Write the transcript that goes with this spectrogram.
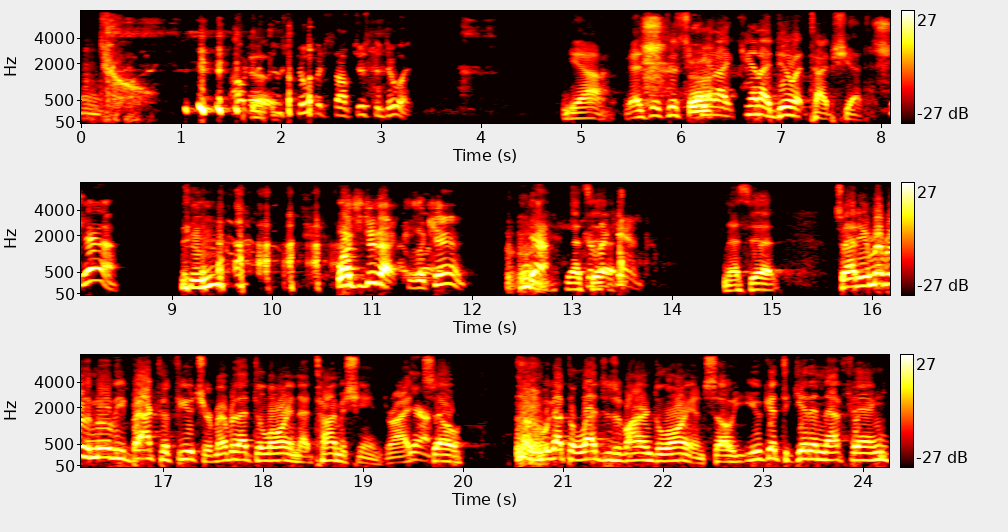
I would just do stupid stuff just to do it. Yeah, it's, it's just Yeah. can I can I do it type shit. Yeah, Why'd you do that? Because I can. Yeah, That's it. That's it. So do you remember the movie Back to the Future? Remember that DeLorean, that time machine, right? Yeah. So we got the Legends of Iron DeLorean. So you get to get in that thing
